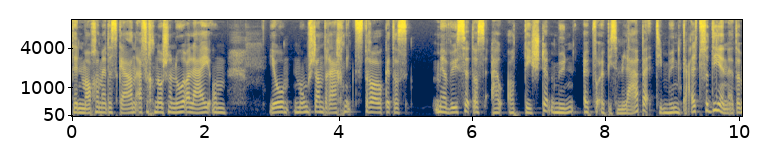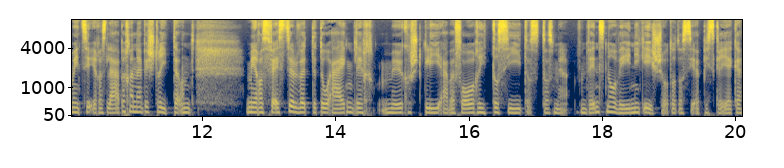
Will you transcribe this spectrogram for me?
dann machen wir das gern einfach nur schon nur allein, um ja, im Umstand Rechnung zu tragen, dass wir wissen, dass auch Artisten müssen von etwas leben Die müssen Geld verdienen, damit sie ihr Leben können bestreiten können. Und wir als Festival wollen hier eigentlich möglichst gleich auch ein Vorreiter sein, dass, dass wir, und wenn es nur wenig ist, oder dass sie etwas kriegen,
